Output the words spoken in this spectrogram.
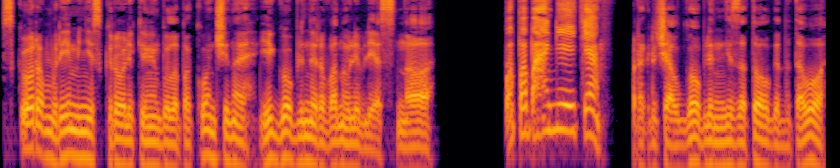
В скором времени с кроликами было покончено, и гоблины рванули в лес, но... «Помогите!» — прокричал гоблин незадолго до того,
